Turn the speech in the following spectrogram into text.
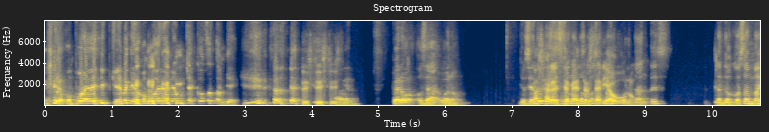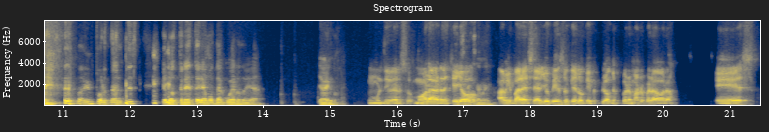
que yo con poderes, créeme que yo con poderes haría muchas cosas también. Sí, sí, sí. A ver, pero, o sea, bueno, yo siento Pasar que el esas son dos cosas sería más uno. importantes, las dos cosas más, más importantes que los tres estaríamos de acuerdo ya. Ya vengo. multiverso. Bueno, la verdad es que yo, a mi parecer, yo pienso que lo que, lo que espero Marvel ahora es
